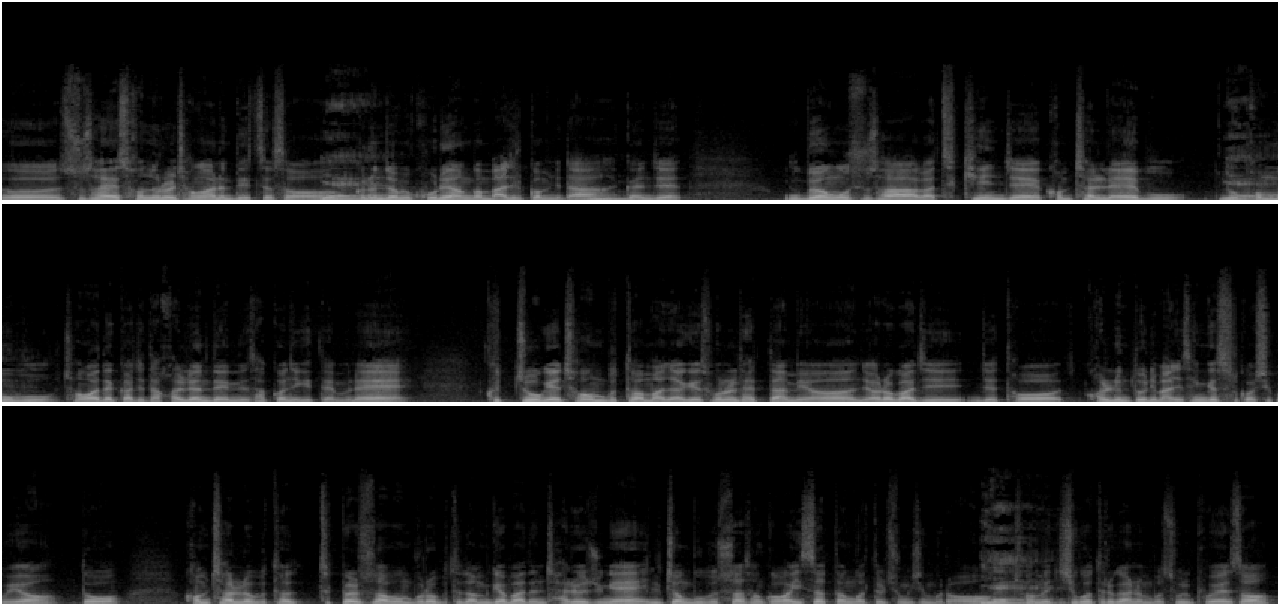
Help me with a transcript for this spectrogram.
어, 수사의 선우를 정하는 데 있어서 예. 그런 점을 고려한 건 맞을 겁니다. 음. 그러니까 이제 우병우 수사가 특히 이제 검찰 내부 또 예. 법무부 청와대까지 다 관련되어 있는 사건이기 때문에 그쪽에 처음부터 만약에 손을 댔다면 여러 가지 이제 더 걸림돌이 많이 생겼을 것이고요. 또 검찰로부터 특별수사본부로부터 넘겨받은 자료 중에 일정 부분 수사 성과가 있었던 것들 중심으로 예. 처음에 치고 들어가는 모습을 보여서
